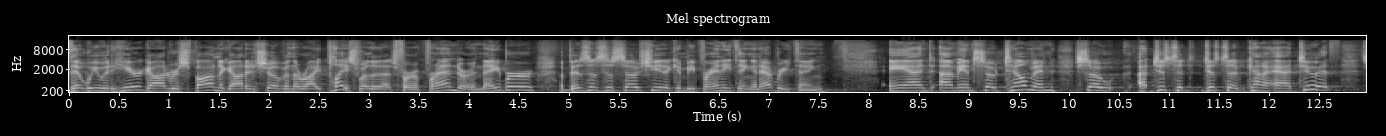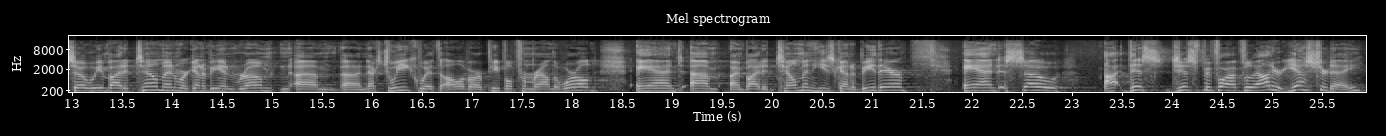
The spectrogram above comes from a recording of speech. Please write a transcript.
that we would hear God, respond to God, and show up in the right place, whether that's for a friend or a neighbor, a business associate, it can be for anything and everything. And um, and so Tillman, so uh, just to just to kind of add to it, so we invited Tillman. We're going to be in Rome um, uh, next week with all of our people from around the world, and um, I invited Tillman. He's going to be there, and so uh, this just before I flew out here yesterday,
